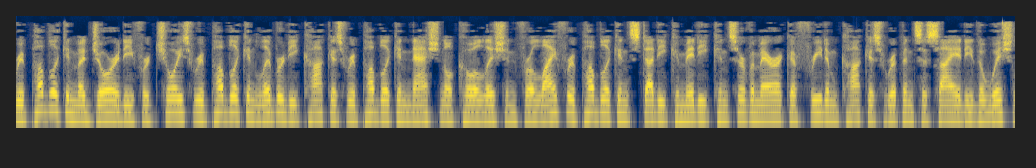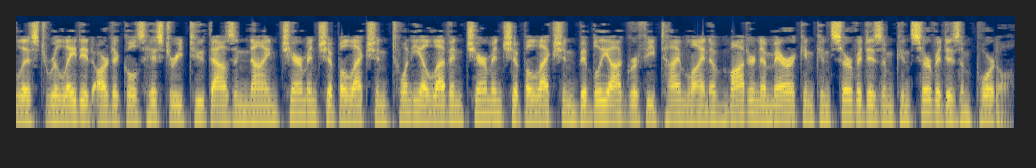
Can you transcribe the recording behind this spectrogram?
Republican Majority for Choice Republican Liberty Caucus Republican National Coalition for Life Republican Study Committee ConservAmerica Freedom Caucus Ripon Society The Wish List Related Articles History 2009 Chairmanship Election 2011 Chairmanship Election Bibliography Timeline of Modern American Conservatism Conservatism Portal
